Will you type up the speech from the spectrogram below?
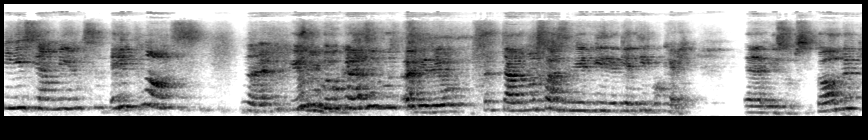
inicialmente a hipnose? Não é? Porque eu, no meu caso, eu vou eu estava numa fase da minha vida que é tipo, ok, Uh, eu sou psicóloga,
